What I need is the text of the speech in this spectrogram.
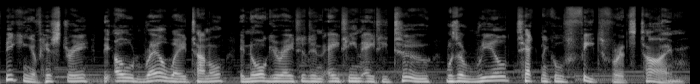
Speaking of history, the old railway tunnel, inaugurated in 1882, was a real technical feat for its time.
